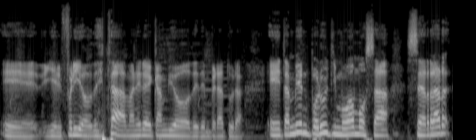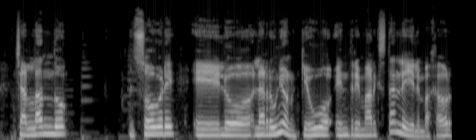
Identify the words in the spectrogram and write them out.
eh, y el frío de esta manera de cambio de temperatura. también, por último, vamos a cerrar charlando sobre eh, la reunión que hubo entre Mark Stanley, el embajador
